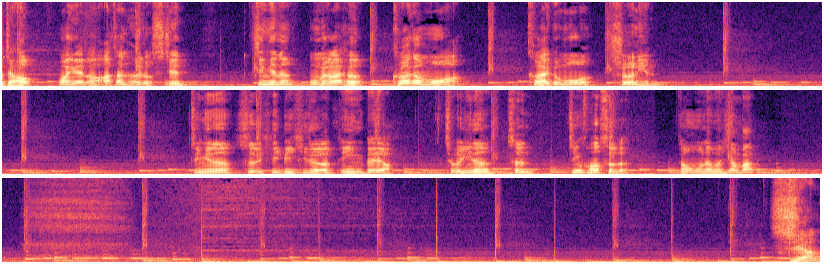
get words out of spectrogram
大家好，欢迎来到阿灿的喝酒时间。今天呢，我们要来喝克拉甘莫尔，克莱格摩尔十二年。今天呢是 Hibiki 的品饮杯啊，酒液呢呈金黄色的。然后我们来闻香吧，香。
